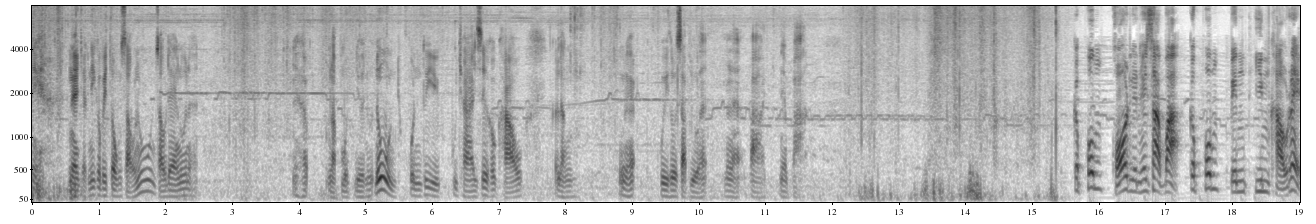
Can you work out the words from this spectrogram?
นี่เนี่ยจากนี้ก็ไปตรงเสานู่นเสาแดงนู่นนะฮะนี่ครับหลับหมุดยืนนู่นคนที่ผู้ชายเสื้อขาวๆกำลังนู่นนะฮะคุยโทรศัพท์อยู่ฮะนั่นแหละฮะป่าเนี่ยป่า กระผมขอเรียนให้ทราบว่ากระผมเป็นทีมข่าวแรก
